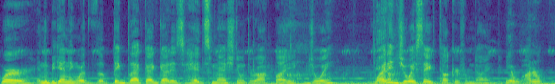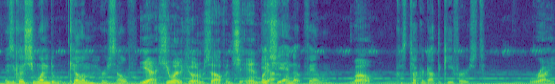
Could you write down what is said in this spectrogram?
where in the beginning where the big black guy got his head smashed in with the rock by Joy. Why Yeah. did Joy save Tucker from dying? Yeah, I don't. Is it because she wanted to kill him herself? Yeah, she wanted to kill him himself, and she and But yeah. she ended up failing. well, Because Tucker got the key first. Right.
